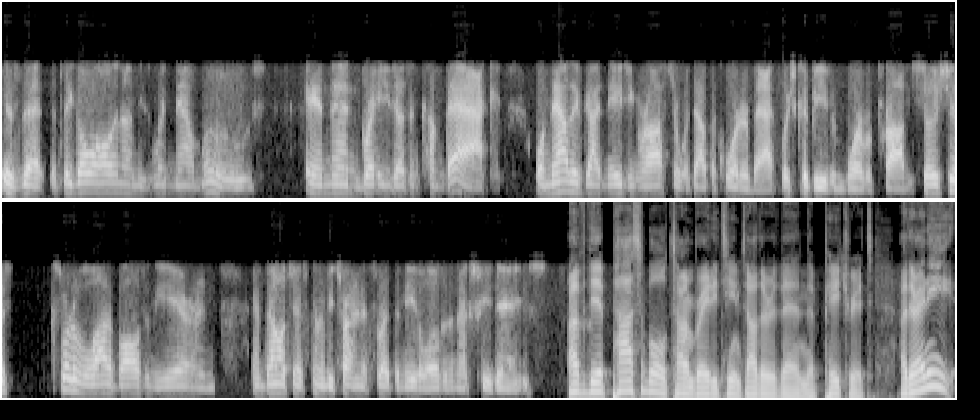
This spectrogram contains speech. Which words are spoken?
is that if they go all in on these win now moves, and then Brady doesn't come back, well, now they've got an aging roster without the quarterback, which could be even more of a problem. So it's just sort of a lot of balls in the air, and and Belichick's going to be trying to thread the needle over the next few days. Of the possible Tom Brady teams other than the Patriots, are there any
